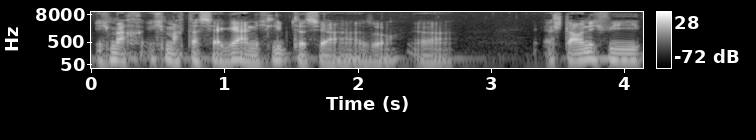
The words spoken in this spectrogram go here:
ich mache ich mach das ja gern. Ich liebe das ja. Also äh, erstaunlich, wie,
